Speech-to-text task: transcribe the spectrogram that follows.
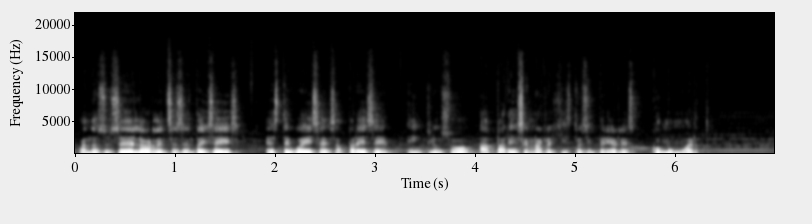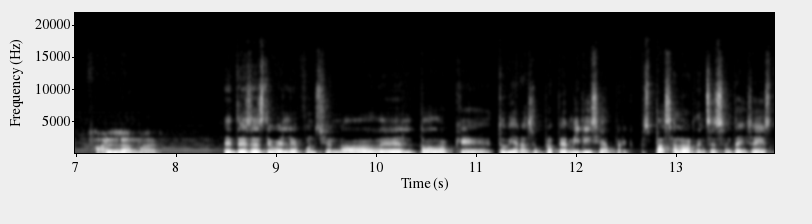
Cuando sucede la Orden 66, este güey se desaparece e incluso aparece en los registros imperiales como muerto. ¡Hola, madre! Entonces a este güey le funcionó del todo que tuviera su propia milicia, porque pues pasa la Orden 66,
